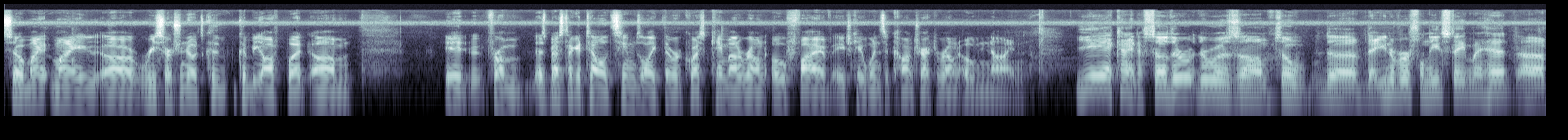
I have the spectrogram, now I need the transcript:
So my my uh, research notes could could be off, but um, it from as best I could tell, it seems like the request came out around 05. HK wins the contract around 09. Yeah, kind of. So there, there was um, so the that universal needs statement hit. Uh,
